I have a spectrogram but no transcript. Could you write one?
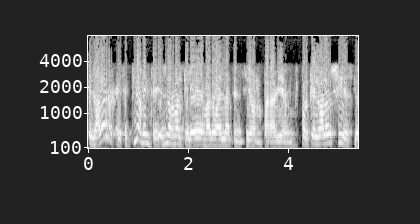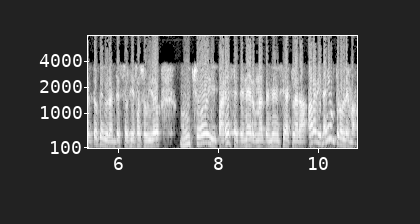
el valor, efectivamente, es normal que le haya llamado a él la atención para bien, porque el valor sí es cierto que durante estos días ha subido mucho y parece tener una tendencia clara. Ahora bien, hay un problema.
